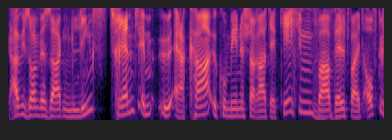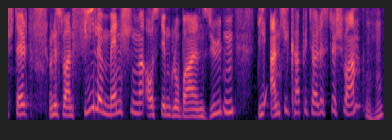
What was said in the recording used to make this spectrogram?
ja, wie sollen wir sagen, Linkstrend im ÖRK, Ökumenischer Rat der Kirchen, war mhm. weltweit aufgestellt. Und es waren viele Menschen aus dem globalen Süden, die antikapitalistisch waren, mhm.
